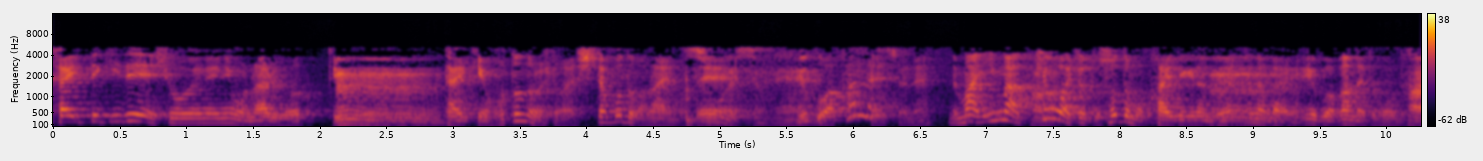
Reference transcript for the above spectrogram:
快適で省エネにもなるよっていう体験をほとんどの人がしたことがないのでそうですよね。よくわかんないですよね。で、まあ、今今日はちょっと外も快適なんで、うんなんかよくわかんないと思うんですけ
